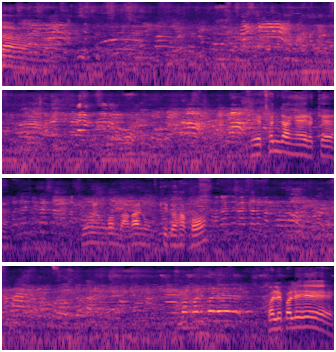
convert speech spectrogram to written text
아. 천장에 이렇게 비 오는 건 막아 놓기도 하고 빨리 빨리.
